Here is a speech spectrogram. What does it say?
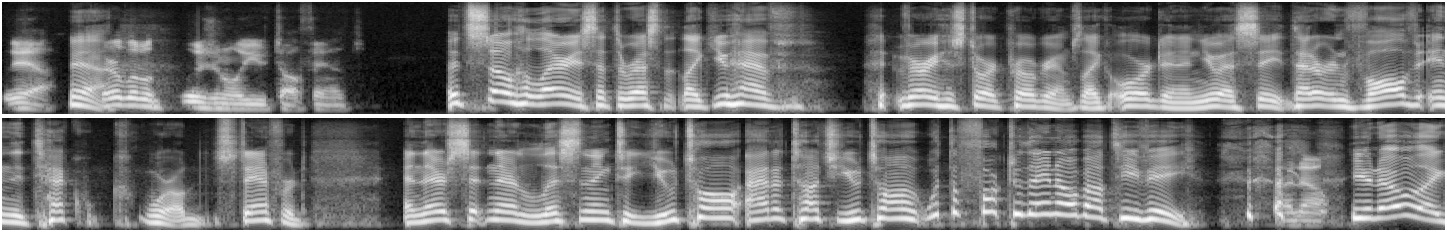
Yeah, Yeah, they're a little delusional Utah fans. it's so hilarious that the rest of like you have very historic programs like Oregon and USC that are involved in the tech world, Stanford, and they're sitting there listening to Utah, out of touch Utah. What the fuck do they know about TV? I know. You know, like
